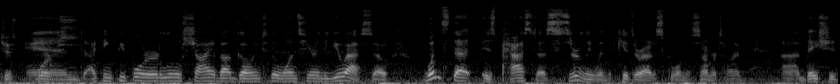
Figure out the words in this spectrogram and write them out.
Just worse. and I think people are a little shy about going to the ones here in the U.S. So once that is past us, certainly when the kids are out of school in the summertime, uh, they should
